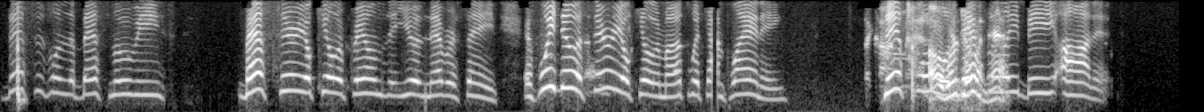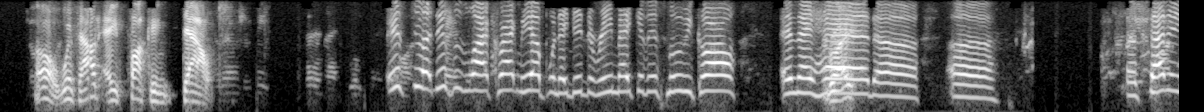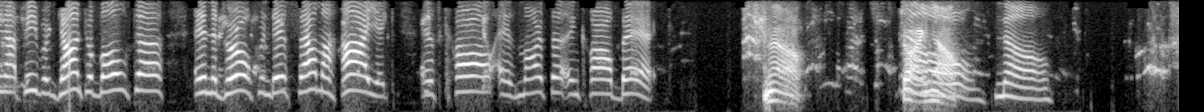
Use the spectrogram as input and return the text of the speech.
This is one of the best movies, best serial killer films that you have never seen. If we do a serial killer month, which I'm planning, this Oh, will doing this. definitely be on it. Oh, without a fucking doubt. It's just, this is why it cracked me up when they did the remake of this movie, Carl, and they had uh uh a Saturday Night Fever, John Travolta, and the girlfriend there, Salma Hayek, as Carl, as Martha and Carl Beck. No. Sorry, no. no.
